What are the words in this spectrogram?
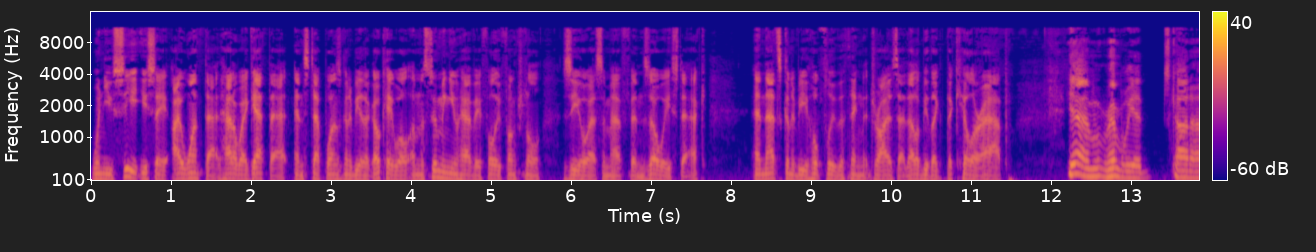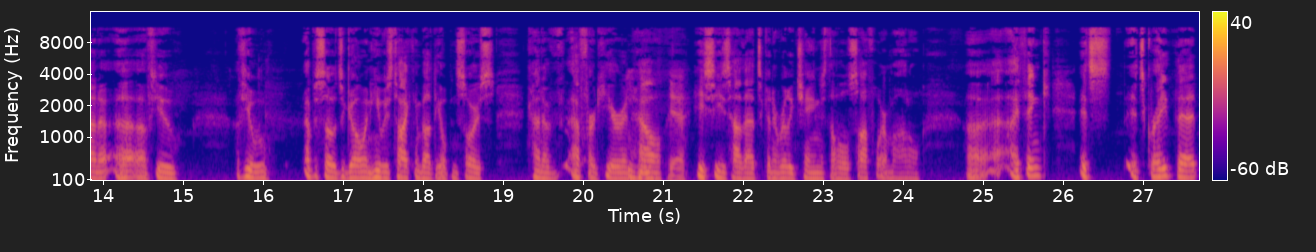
When you see it, you say, "I want that. How do I get that?" And step one is going to be like, "Okay, well, I'm assuming you have a fully functional ZOSMF and Zowe stack." and that's going to be hopefully the thing that drives that. That'll be like the killer app. Yeah, I remember we had Scott on a, a, a few a few episodes ago, and he was talking about the open source kind of effort here and how Yeah. he sees how that's going to really change the whole software model. Uh, I think it's it's great that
